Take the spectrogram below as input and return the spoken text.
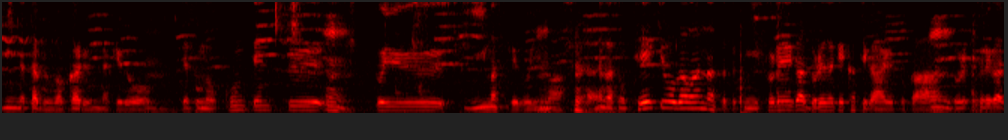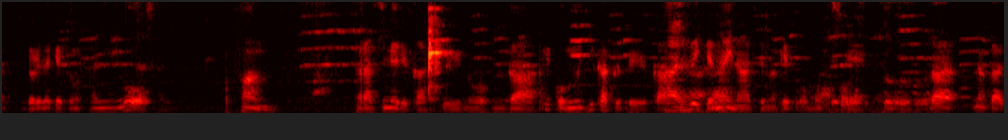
みんな多分わかるんだけど、うん。じゃあそのコンテンツうん。という、言いますけど今、うん。なんかその提供側になった時にそれがどれだけ価値があるとか、うん。どれそれがどれだけその他人をファンたらしめるかっていうのが、結構無自覚というか、気づいてないなっていうのは結構思ってて、あそうそうそう。だからなんか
